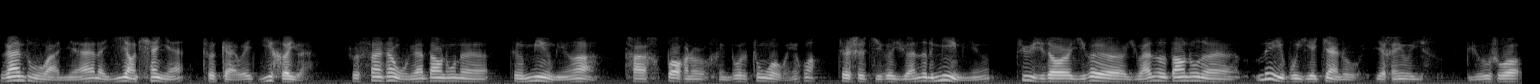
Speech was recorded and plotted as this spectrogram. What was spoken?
安度晚年，来颐养天年，这改为颐和园。这三山五园当中的这个命名啊，它包含了很多的中国文化。这是几个园子的命名。具体到一个园子当中的内部一些建筑也很有意思，比如说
